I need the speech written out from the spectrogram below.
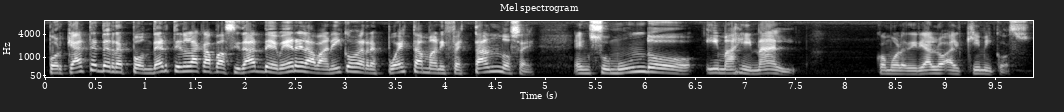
Porque antes de responder tiene la capacidad de ver el abanico de respuestas manifestándose en su mundo imaginal, como le dirían los alquímicos,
